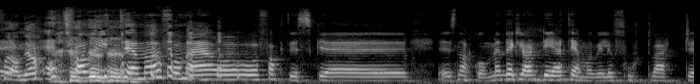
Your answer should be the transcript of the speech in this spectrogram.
for Anja. Et favorittema for meg å, å faktisk eh, snakke om. Men det er klart, det temaet ville fort vært,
